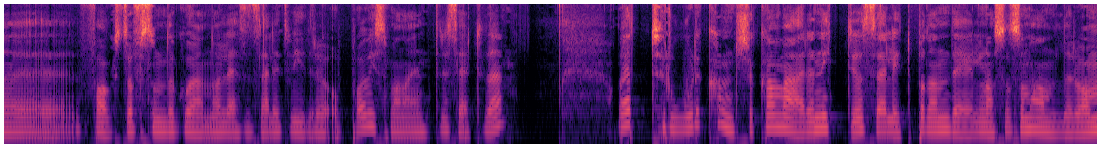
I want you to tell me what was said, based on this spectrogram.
eh, fagstoff som det går an å lese seg litt videre opp på hvis man er interessert i det. Og jeg tror det kanskje kan være nyttig å se litt på den delen også som handler om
